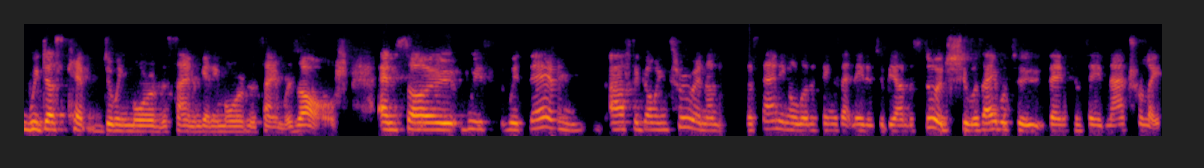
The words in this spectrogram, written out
we just kept doing more of the same and getting more of the same result. And so with with them, after going through and understanding all of the things that needed to be understood, she was able to then conceive naturally.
